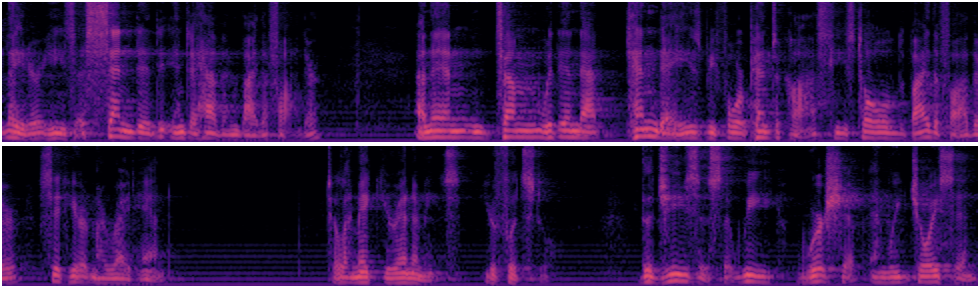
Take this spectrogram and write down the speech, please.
later, he's ascended into heaven by the Father. And then some within that 10 days before Pentecost, he's told by the Father, sit here at my right hand till I make your enemies your footstool. The Jesus that we worship and rejoice in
